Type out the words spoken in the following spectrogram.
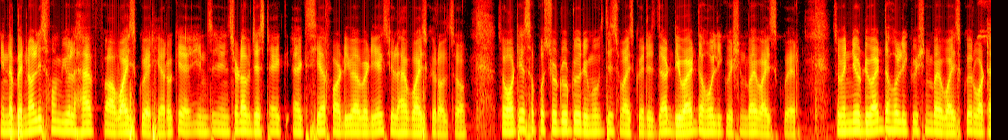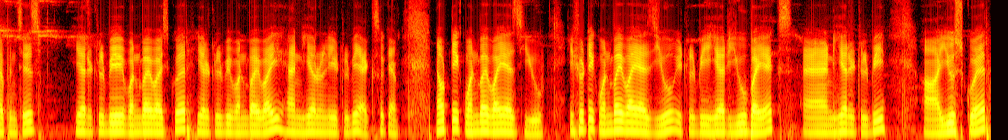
In the bernoulli's form you'll have uh, y square here okay? In, instead of just x, x here for dy by dx you'll have y square also. So what you're supposed to do to remove this y square is that divide the whole equation by y square. So when you divide the whole equation by y square what happens is here it will be 1 by y square here it will be 1 by y and here only it will be x okay. Now take 1 by y as u. If you take 1 by y as u it will be here u by x and here it will be uh, u square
